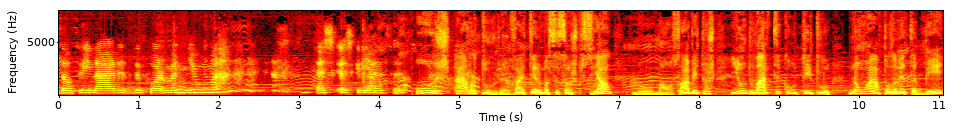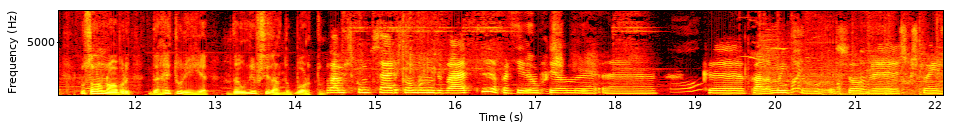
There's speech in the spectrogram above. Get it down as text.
doutrinar de forma nenhuma as, as crianças. Hoje, a abertura vai ter uma sessão especial no Maus Hábitos e um debate com o título Não há Planeta B no Salão Nobre da Reitoria da Universidade do Porto. Vamos começar com um debate a partir de um filme. Uh, que fala muito sobre as questões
